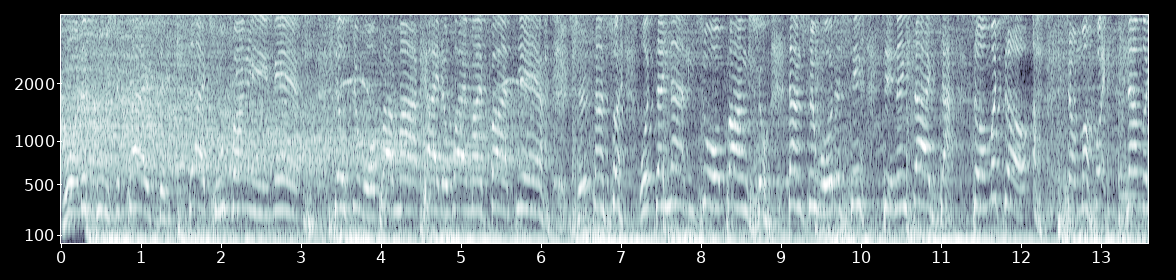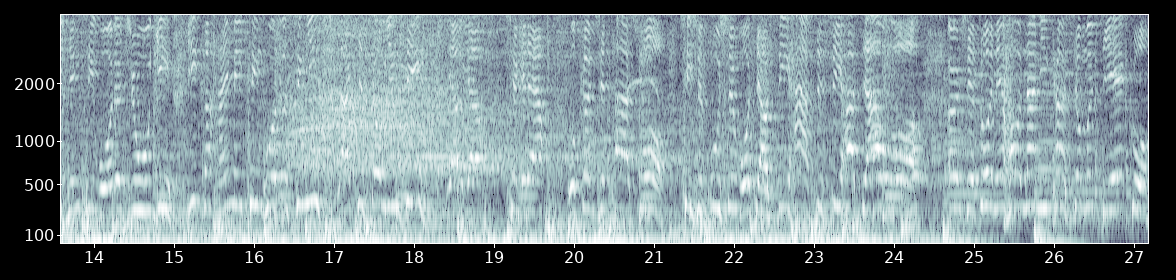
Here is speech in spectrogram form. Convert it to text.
我的故事开始在厨房里面，就是我爸妈开的外卖饭店。十三岁，我在那里做帮手，但是我的心只能在想怎么走，怎么会那么引起我的注意？一个还没听过的声音，来自收音机，Yo yo，check it out。我跟着他说，其实不是我教嘻哈，是嘻哈教我。而且多年后，那你看什么结果？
